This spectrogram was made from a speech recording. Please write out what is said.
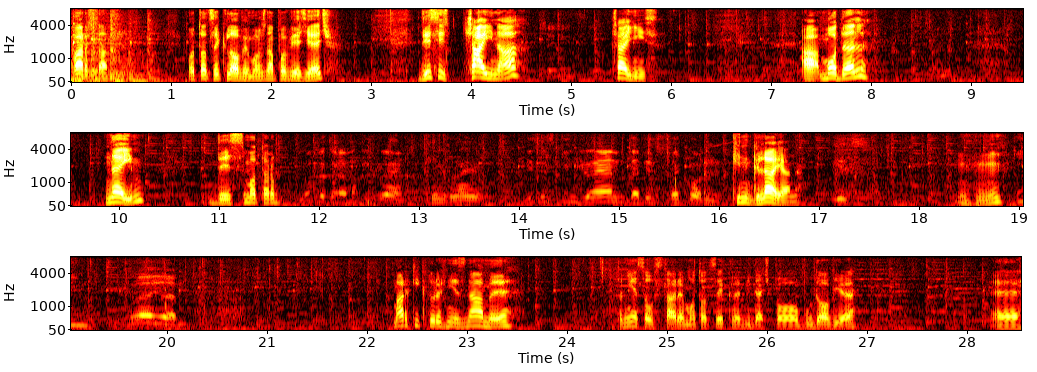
Warsztat motocyklowy, można powiedzieć. This is China. Chinese. A model? Name? This motor No at. King Lion. Lion, that is. King Lion. Yes. Mhm. King Lion. Marki, których nie znamy, to nie są stare motocykle, widać po budowie e,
